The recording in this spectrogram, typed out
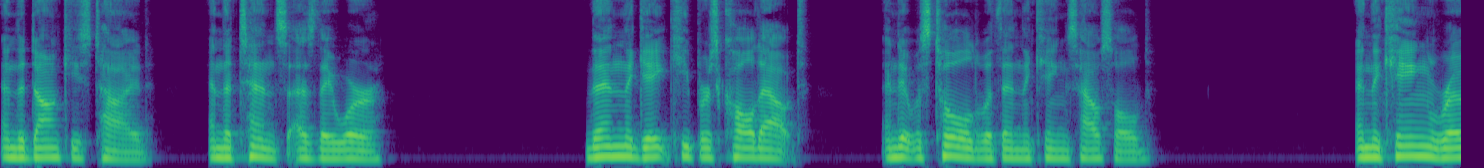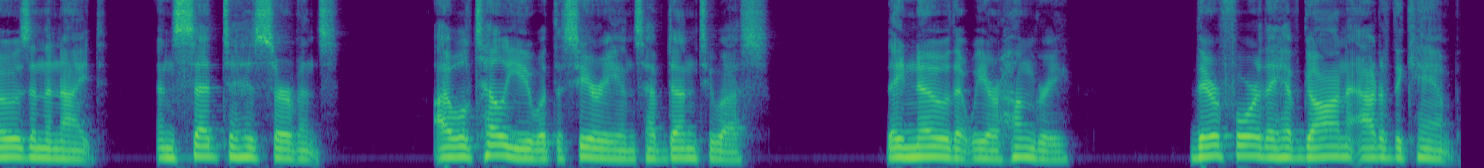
and the donkeys tied, and the tents as they were. Then the gatekeepers called out, and it was told within the king's household. And the king rose in the night and said to his servants, I will tell you what the Syrians have done to us. They know that we are hungry. Therefore they have gone out of the camp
